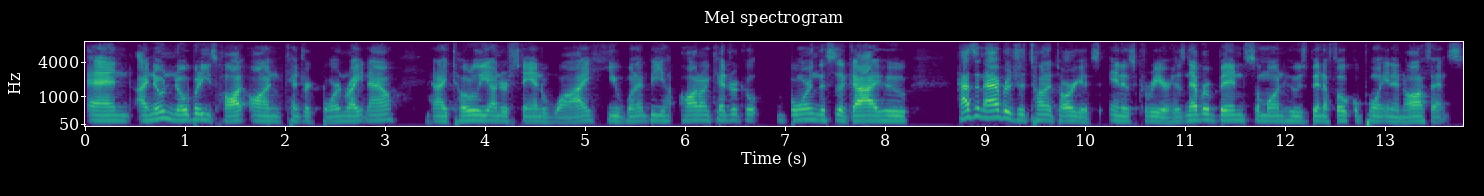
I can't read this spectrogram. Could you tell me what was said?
And I know nobody's hot on Kendrick Bourne right now, and I totally understand why you wouldn't be hot on Kendrick Bourne. This is a guy who hasn't averaged a ton of targets in his career, has never been someone who's been a focal point in an offense.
